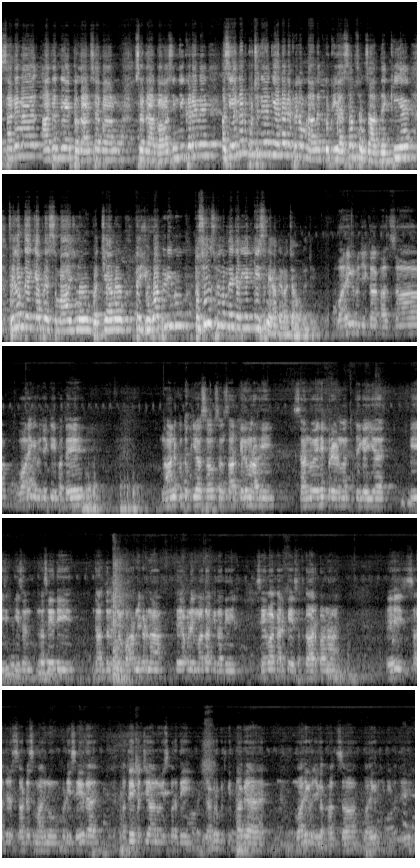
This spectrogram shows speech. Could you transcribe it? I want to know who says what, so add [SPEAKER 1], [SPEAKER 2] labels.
[SPEAKER 1] ਸਾਡੇ ਨਾਲ ਆਦਰਨੀय ਪ੍ਰਧਾਨ ਸਾਹਿਬਾਨ ਸਰਦਾਰ ਬਾਬਾ ਸਿੰਘ ਜੀ ਖੜੇ ਨੇ। ਅਸੀਂ ਇਹਨਾਂ ਨੂੰ ਪੁੱਛਦੇ ਹਾਂ ਕਿ ਇਹਨਾਂ ਨੇ ਫਿਲਮ ਨਾਨਕ ਦੁਖੀਆ ਸਭ ਸੰਸਾਰ ਦੇਖੀ ਹੈ। ਫਿਲਮ ਦੇਖ ਕੇ ਆਪਣੇ ਸਮਾਜ ਨੂੰ, ਬੱਚਿਆਂ ਨੂੰ ਤੇ ਯੁਵਾ ਪੀੜ੍ਹੀ ਨੂੰ ਤੁਸੀਂ ਇਸ ਫਿਲਮ ਦੇ ਜ਼ਰੀਏ ਕੀ ਸੁਨੇਹਾ ਦੇਣਾ ਚਾਹੋਗੇ ਜੀ?
[SPEAKER 2] ਵਾਹਿਗੁਰੂ ਜੀ ਕਾ ਖਾਲਸਾ, ਵਾਹਿਗੁਰੂ ਜੀ ਕੀ ਫਤਿਹ। ਨਾਨਕ ਦੁਖੀਆ ਸਭ ਸੰਸਾਰ ਫਿਲਮ ਰਾਹੀਂ ਸਾਨੂੰ ਇਹ ਪ੍ਰੇਰਣਾ ਦਿੱਤੀ ਗਈ ਹੈ ਕਿ ਇਸ ਨਸ਼ੇ ਦੀ ਦਲਦਲ ਚੋਂ ਬਾਹਰ ਨਿਕਲਣਾ ਤੇ ਆਪਣੇ ਮਾਤਾ ਪਿਤਾ ਦੀ ਸੇਵਾ ਕਰਕੇ ਸਤਿਕਾਰ ਪਾਣਾ ਇਹ ਸਾਡੇ ਸਮਾਜ ਨੂੰ ਬੜੀ ਸੇਧ ਹੈ ਅਤੇ ਬੱਚਿਆਂ ਨੂੰ ਇਸ ਪ੍ਰਤੀ ਜਾਗਰੂਕ ਕੀਤਾ ਗਿਆ ਹੈ। ਵਾਹਿਗੁਰੂ ਜੀ ਕਾ ਖਾਲਸਾ, ਵਾਹਿਗੁਰੂ ਜੀ ਕੀ ਫਤਿਹ।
